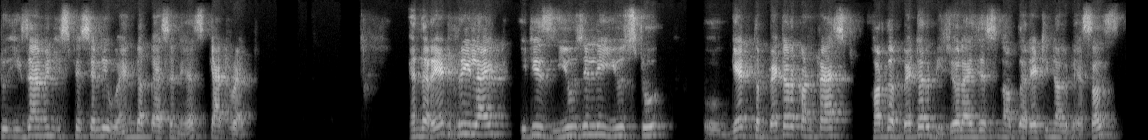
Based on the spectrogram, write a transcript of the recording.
to examine especially when the patient has cataract. And the red free light, it is usually used to get the better contrast for the better visualization of the retinal vessels.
